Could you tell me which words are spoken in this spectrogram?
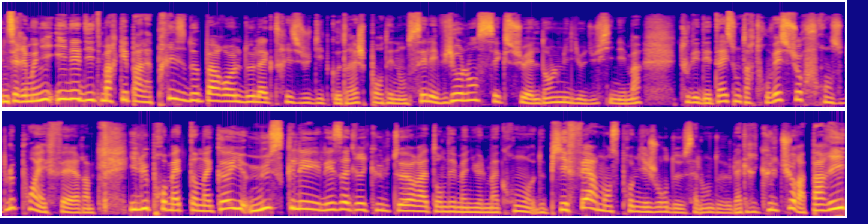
Une cérémonie inédite marquée par la prise de parole de l'actrice Judith Godrèche pour dénoncer les violences sexuelles dans le milieu du cinéma. Tous les détails sont à retrouver sur francebleu.fr. Ils lui promettent un accueil musclé. Les agriculteurs attendent Emmanuel Macron de pied ferme en ce premier jour de salon de l'agriculture à Paris.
